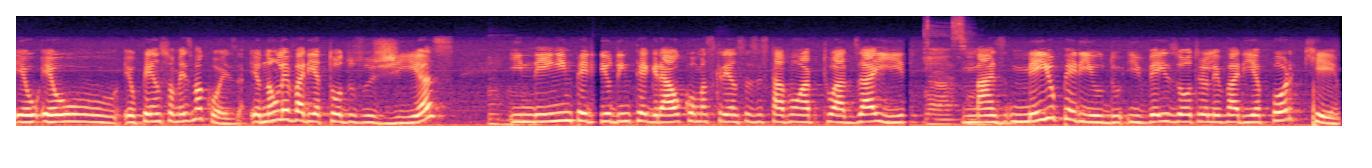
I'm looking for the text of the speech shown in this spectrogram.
Eu, eu, eu penso a mesma coisa. Eu não levaria todos os dias, Uhum. E nem em período integral, como as crianças estavam habituadas a ir. Ah, mas meio período e vez outra eu levaria, porque.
